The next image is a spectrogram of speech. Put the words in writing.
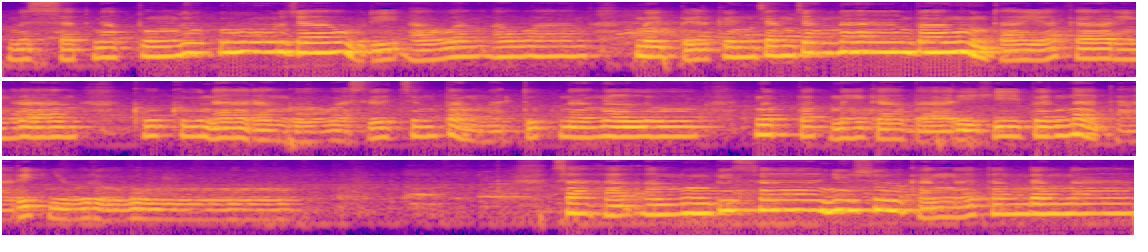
Mesat ngapung luhur jauh di awang-awang. Meper kenjang jangna bangun taya karingrang Kuku narang gowas receng pamatuk nangeluk Ngepak mega barihi pernah tarik nyuruh Saha anu bisa nyusul karena tandangna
